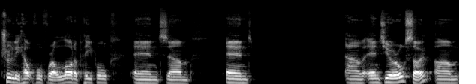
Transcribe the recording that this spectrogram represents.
truly helpful for a lot of people and um, and um, and you're also um,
